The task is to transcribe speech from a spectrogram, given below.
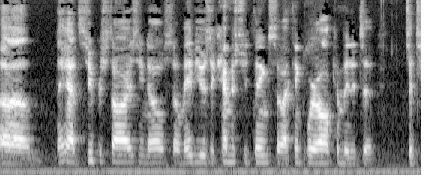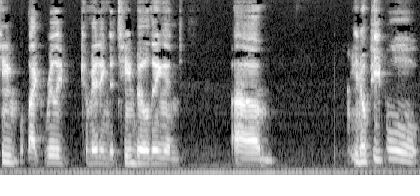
Um, they had superstars, you know, so maybe it was a chemistry thing. So I think we're all committed to, to team, like really committing to team building and, um, you know, people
